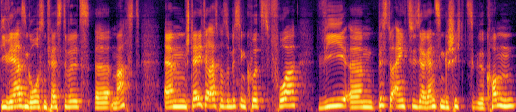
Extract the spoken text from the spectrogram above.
diversen großen Festivals äh, machst. Ähm, stell dich doch erstmal so ein bisschen kurz vor, wie ähm, bist du eigentlich zu dieser ganzen Geschichte gekommen,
